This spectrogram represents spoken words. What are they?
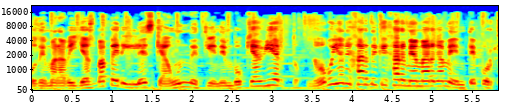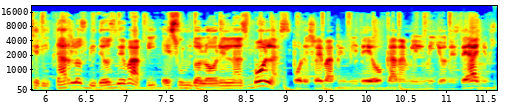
o de maravillas vaperiles que aún me tienen boquiabierto. No voy a dejar de quejarme amargamente porque editar los videos de Vapi es un dolor en las bolas. Por eso hay Vapi video cada mil millones de años.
